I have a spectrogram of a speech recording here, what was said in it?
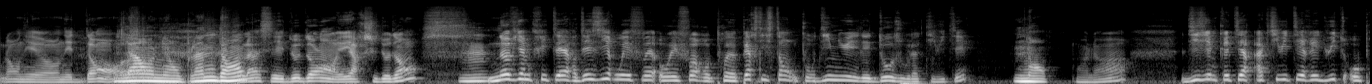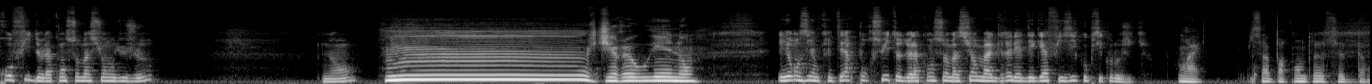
là, là, on est, on est dedans. Là, on est en plein dedans. Là, c'est dedans et archi dedans. Mhm. Neuvième critère, désir ou effort, ou effort pr- persistant pour diminuer les doses ou l'activité. Non. Voilà. Dixième critère, activité réduite au profit de la consommation du jeu. Non. Hmm, je dirais oui et non. Et onzième critère, poursuite de la consommation malgré les dégâts physiques ou psychologiques. Ouais. Ça, par contre, c'est dedans.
